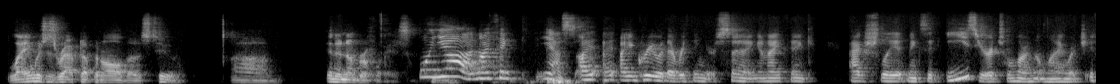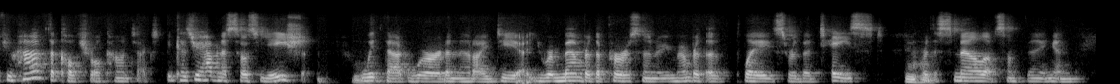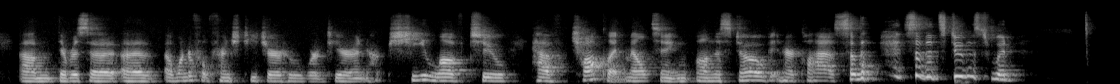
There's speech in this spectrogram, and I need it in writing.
Language is wrapped up in all of those too, um, in a number of ways. Well, yeah, and I think yes, I, I, I agree with everything you're saying, and I think actually it makes it easier to learn the language if you have the cultural context because you have an association with that word and that idea. You remember the person, or you remember the place, or the taste, or the smell of something. And um, there was a, a, a wonderful French teacher who worked here, and her, she loved to have chocolate melting on the stove in her class, so that so that students would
